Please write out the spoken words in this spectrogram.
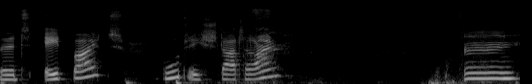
mit 8-Byte. Gut, ich starte rein. Mm.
